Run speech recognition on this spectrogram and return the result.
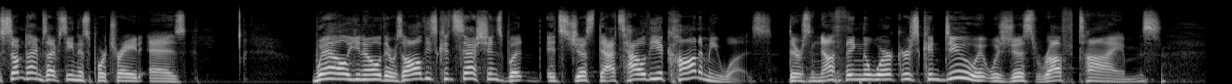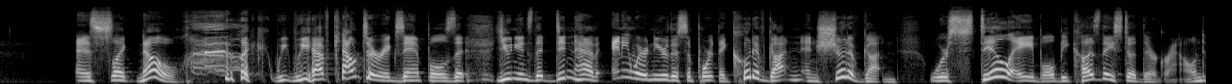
sometimes I've seen this portrayed as well, you know, there was all these concessions, but it's just that's how the economy was. There's nothing the workers can do. It was just rough times. And it's like, no, like we, we have counter examples that unions that didn't have anywhere near the support they could have gotten and should have gotten were still able, because they stood their ground,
